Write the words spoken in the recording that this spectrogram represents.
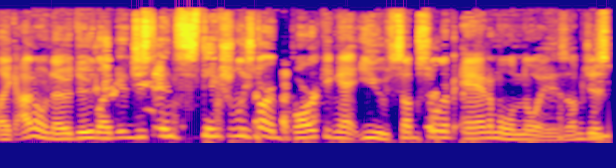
Like I don't know, dude. Like just instinctually start barking at you, some sort of animal noise. I'm just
